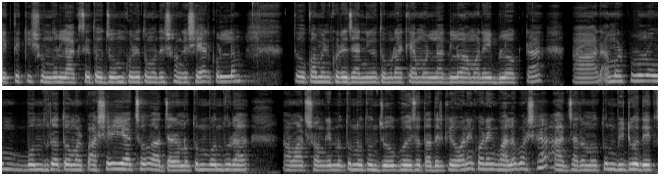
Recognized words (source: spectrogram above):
দেখতে কি সুন্দর লাগছে, তো জুম করে তোমাদের সঙ্গে শেয়ার করলাম। তো কমেন্ট করে জানিও তোমরা কেমন লাগল আমার এই ব্লগটা। আর আমার পুরনো বন্ধুরা তো আমার পাশেই আছো, আর যারা নতুন বন্ধুরা আমার সঙ্গে নতুন নতুন যোগ হয়েছে, তাদেরকেও অনেক অনেক ভালোবাসা। আর যারা নতুন ভিডিও দেখছ,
